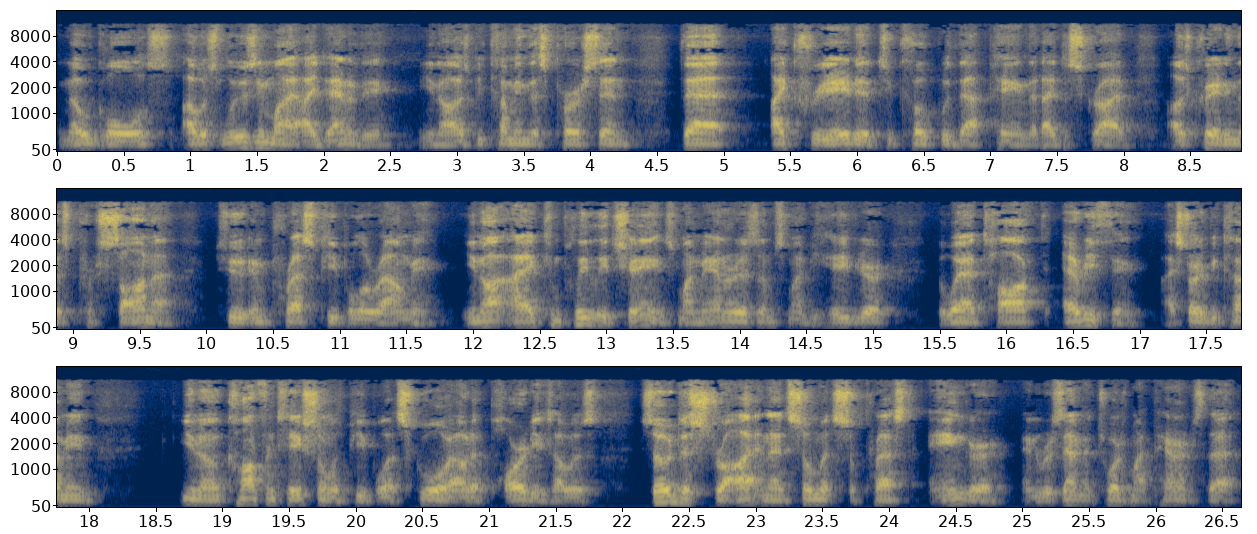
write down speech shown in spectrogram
no goals. I was losing my identity. You know, I was becoming this person that I created to cope with that pain that I described. I was creating this persona to impress people around me you know, I completely changed my mannerisms, my behavior, the way I talked, everything. I started becoming, you know, confrontational with people at school or out at parties. I was so distraught and I had so much suppressed anger and resentment towards my parents that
